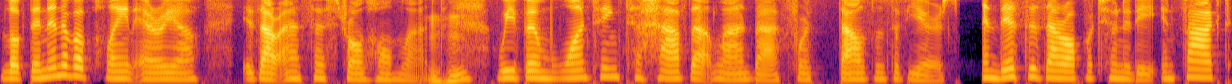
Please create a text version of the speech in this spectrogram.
Look, the Nineveh Plain area is our ancestral homeland. Mm-hmm. We've been wanting to have that land back for thousands of years. And this is our opportunity. In fact,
